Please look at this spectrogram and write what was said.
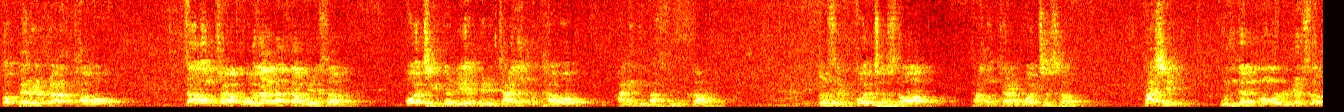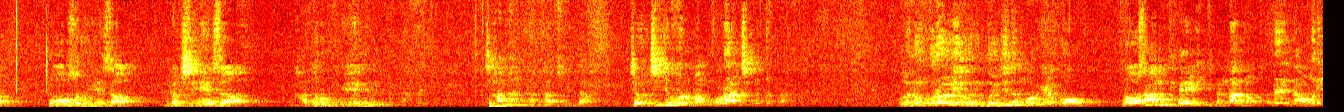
또 배를 갈아타고 자동차가 고장났다고 해서 고치기를 옆에 자전거 타고 가는 게 맞습니까? 그것을 고쳐서 자동차를 고쳐서 다시 운전용을 늘려서 보수해서 혁신해서 가도록 해야 되는 겁니다. 참 안타깝습니다. 정치적으로 막 몰아치는 겁니다. 어느 그룹이 어느 건지도 모르겠고 노상 텔레비 틀만 막 터널에 나오니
